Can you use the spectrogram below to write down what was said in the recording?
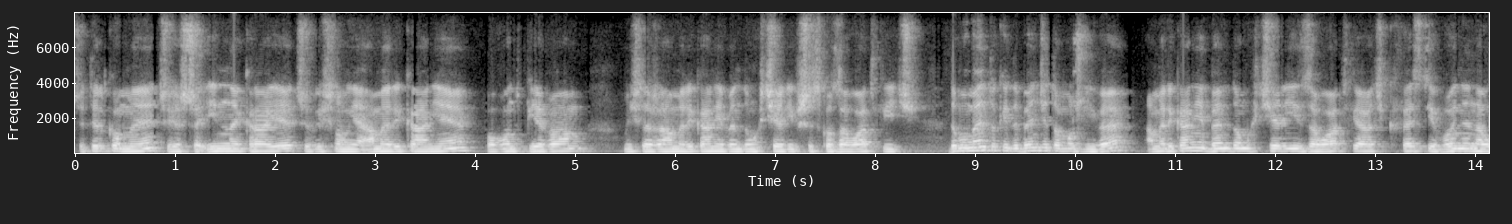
Czy tylko my, czy jeszcze inne kraje, czy wyślą je Amerykanie? Powątpiewam. Myślę, że Amerykanie będą chcieli wszystko załatwić. Do momentu, kiedy będzie to możliwe, Amerykanie będą chcieli załatwiać kwestie wojny na,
